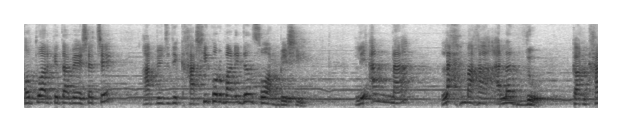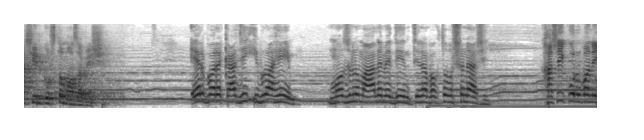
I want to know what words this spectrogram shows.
ফতুয়ার কিতাবে এসেছে, আপনি যদি খাসি কোরবানি দেন, সোয়াব বেশি। লিআন্না লাহমাহা আলাদ্দু। কারণ খাসির গোস্ত মজা বেশি। এরপরে কাজী ইব্রাহিম মজলুম আলেমে দিন, তিনার বক্তব্য শুনে আসি। খাসি কোরবানি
